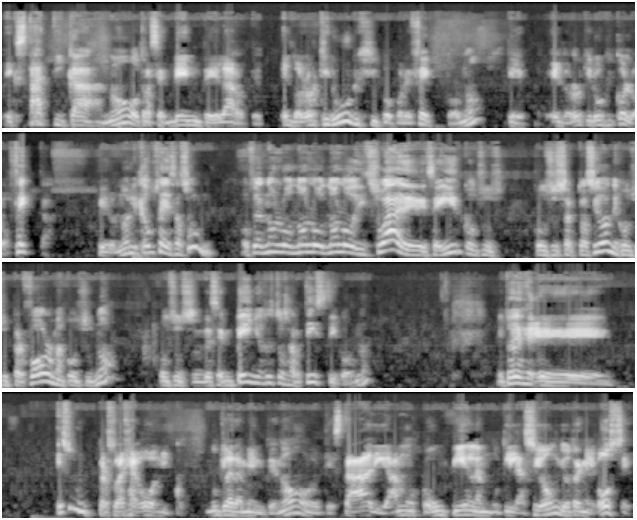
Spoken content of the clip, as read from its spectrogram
extática, ¿no? O trascendente del arte. El dolor quirúrgico, por efecto, ¿no? Que el dolor quirúrgico lo afecta, pero no le causa desazón. O sea, no lo, no lo, no lo disuade de seguir con sus, con sus actuaciones, con sus performances, con sus, ¿no? Con sus desempeños estos artísticos, ¿no? Entonces, eh, es un personaje agónico, muy claramente, ¿no? Que está, digamos, con un pie en la mutilación y otro en el goce.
